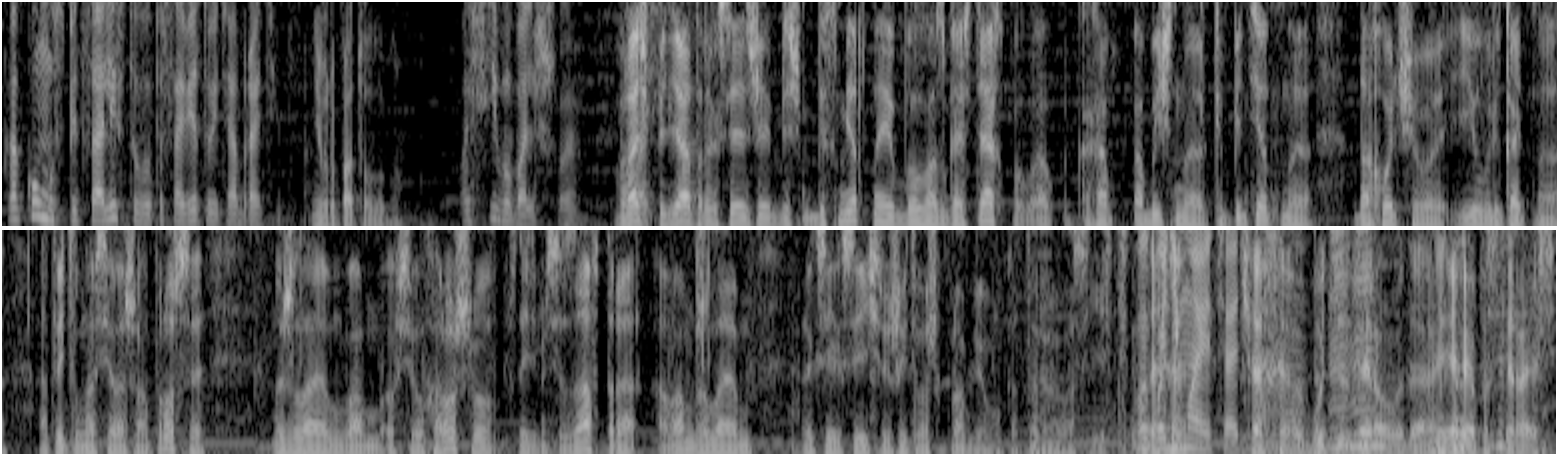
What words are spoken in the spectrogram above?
К какому специалисту вы посоветуете обратиться? Невропатологу. Спасибо большое. Врач-педиатр Алексей Алексеевич Бессмертный был у нас в гостях. А, как обычно, компетентно, доходчиво и увлекательно ответил на все ваши вопросы. Мы желаем вам всего хорошего. Встретимся завтра. А вам желаем Алексей Алексеевич, решить вашу проблему, которая у вас есть. Вы понимаете, о чем. Будьте здоровы, да. Я постараюсь.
